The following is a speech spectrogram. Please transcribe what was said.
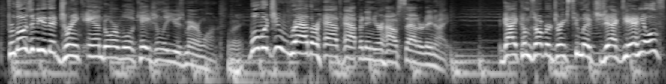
For those of you that drink and or will occasionally use marijuana, Right. what would you rather have happen in your house Saturday night? A guy comes over, drinks too much Jack Daniels.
